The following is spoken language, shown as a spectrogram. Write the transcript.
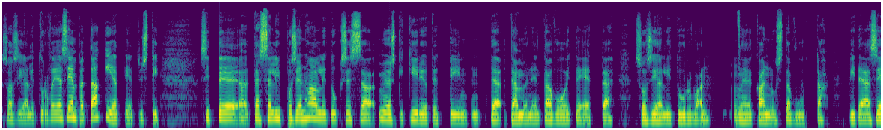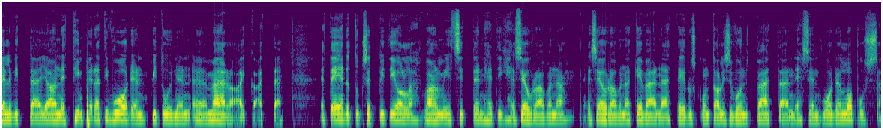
sosiaaliturva ja senpä takia tietysti sitten tässä Lipposen hallituksessa myöskin kirjoitettiin tämmöinen tavoite, että sosiaaliturvan kannustavuutta pitää selvittää ja annettiin peräti vuoden pituinen määräaika, että, että ehdotukset piti olla valmiit sitten heti seuraavana, seuraavana keväänä, että eduskunta olisi voinut päättää ne sen vuoden lopussa.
